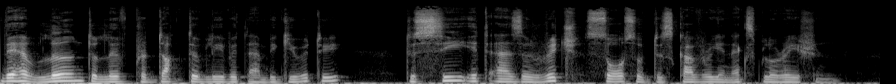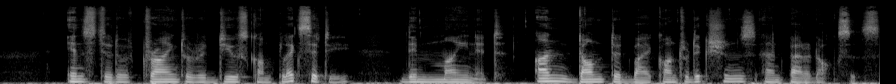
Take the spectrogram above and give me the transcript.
they have learned to live productively with ambiguity, to see it as a rich source of discovery and exploration Instead of trying to reduce complexity, they mine it, undaunted by contradictions and paradoxes.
